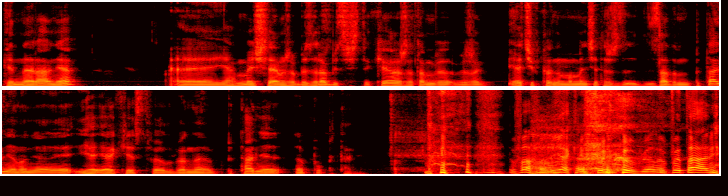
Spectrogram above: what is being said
generalnie e, ja myślałem, żeby zrobić coś takiego, że tam, że ja ci w pewnym momencie też zadam pytanie, no nie, jakie jest twoje ulubione pytanie, no, po pytanie. Wafel, jakie jest twoje ulubione pytanie?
